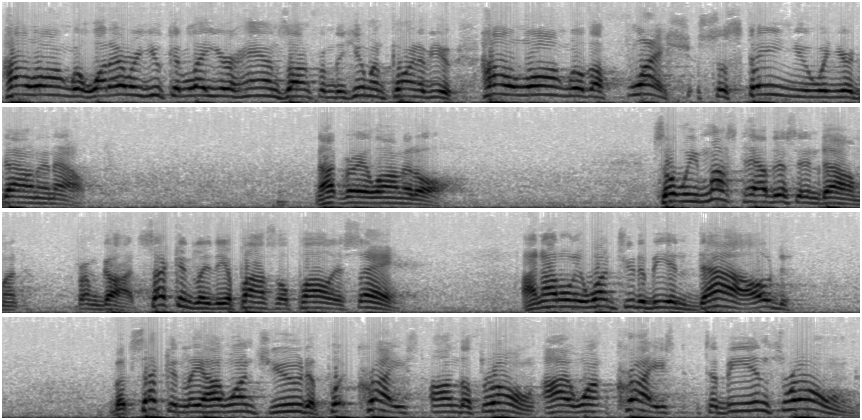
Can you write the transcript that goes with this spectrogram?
How long will whatever you can lay your hands on from the human point of view? How long will the flesh sustain you when you're down and out? Not very long at all. So we must have this endowment from God. Secondly, the Apostle Paul is saying, I not only want you to be endowed, but secondly, I want you to put Christ on the throne. I want Christ to be enthroned.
